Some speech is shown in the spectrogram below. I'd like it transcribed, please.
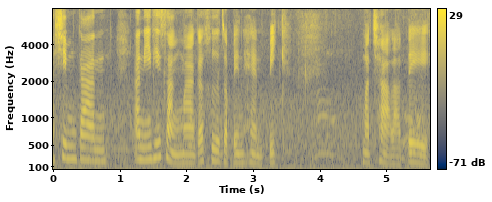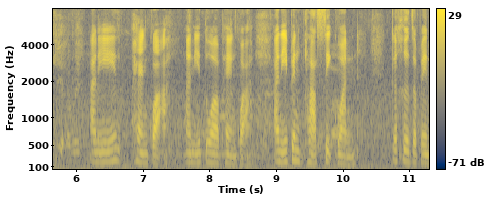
มาชิมกัน อันนี้ที่สั่งมาก็คือจะเป็นแฮนด์ปิกมัทฉาลาเต้ อันนี้แพงกว่า อันนี้ตัวแพงกว่า อันนี้เป็นคลาสสิกวัน ก็คือจะเป็น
